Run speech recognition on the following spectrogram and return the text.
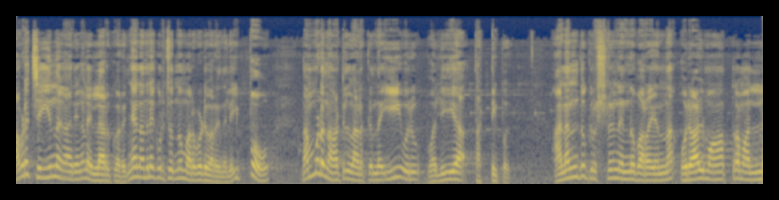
അവിടെ ചെയ്യുന്ന കാര്യങ്ങൾ എല്ലാവർക്കും അറിയാം. ഞാൻ അതിനെക്കുറിച്ചൊന്നും മറുപടി പറയുന്നില്ല. ഇപ്പോൾ നമ്മുടെ നാട്ടിൽ നടക്കുന്ന ഈ ഒരു വലിയ തട്ടിപ്പ് അനന്തുകൃഷ്ണൻ എന്ന് പറയുന്ന ഒരാൾ മാത്രമല്ല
